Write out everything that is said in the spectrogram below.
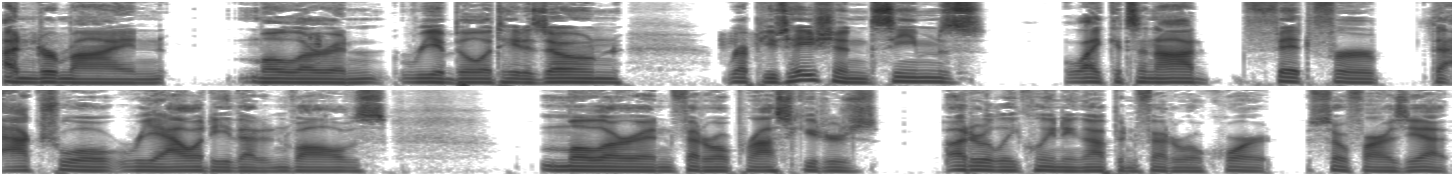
undermine Mueller and rehabilitate his own reputation seems like it's an odd fit for the actual reality that involves Mueller and federal prosecutors utterly cleaning up in federal court so far as yet.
